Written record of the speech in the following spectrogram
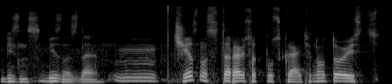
Бизнес. бизнес, да? Честно, стараюсь отпускать. Ну, то есть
